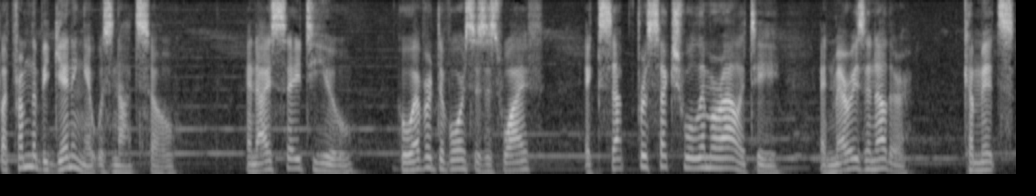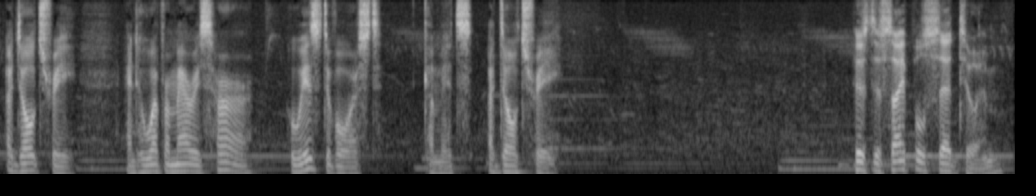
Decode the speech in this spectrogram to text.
but from the beginning it was not so. And I say to you, whoever divorces his wife, except for sexual immorality, and marries another, commits adultery, and whoever marries her, who is divorced, commits adultery. His disciples said to him,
